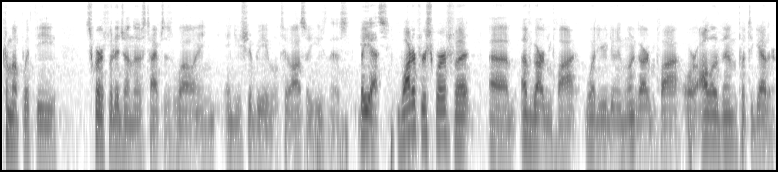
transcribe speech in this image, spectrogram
come up with the square footage on those types as well, and, and you should be able to also use this. But yes, water per square foot uh, of garden plot, whether you're doing one garden plot or all of them put together.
